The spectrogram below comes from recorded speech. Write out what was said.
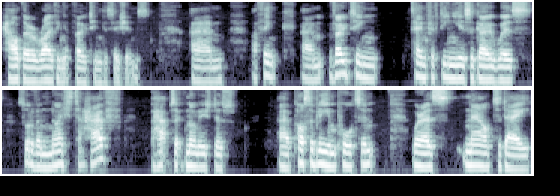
how they're arriving at voting decisions. Um, I think um, voting 10, 15 years ago was sort of a nice to have perhaps acknowledged as uh, possibly important, whereas now today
